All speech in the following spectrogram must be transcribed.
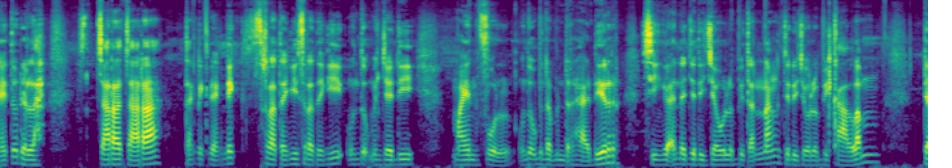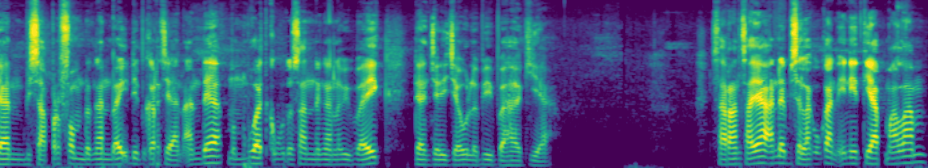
Nah, itu adalah cara-cara, teknik-teknik, strategi-strategi untuk menjadi mindful, untuk benar-benar hadir sehingga Anda jadi jauh lebih tenang, jadi jauh lebih kalem dan bisa perform dengan baik di pekerjaan Anda, membuat keputusan dengan lebih baik dan jadi jauh lebih bahagia. Saran saya Anda bisa lakukan ini tiap malam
